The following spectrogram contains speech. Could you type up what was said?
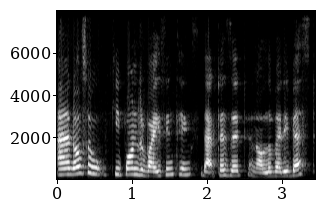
and also keep on revising things. That is it and all the very best.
